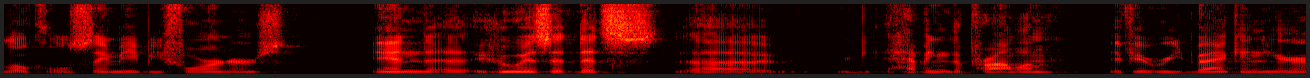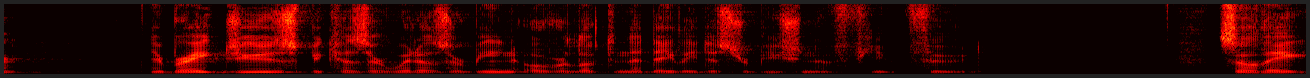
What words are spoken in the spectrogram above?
locals, they may be foreigners. And uh, who is it that's uh, having the problem? If you read back in here, Hebraic Jews, because their widows are being overlooked in the daily distribution of food. So they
